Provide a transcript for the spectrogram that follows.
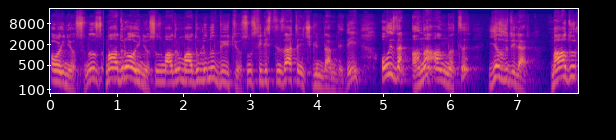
oynuyorsunuz. Mağduru oynuyorsunuz. Mağdurun mağdurluğunu büyütüyorsunuz. Filistin zaten hiç gündemde değil. O yüzden ana anlatı Yahudiler mağdur,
